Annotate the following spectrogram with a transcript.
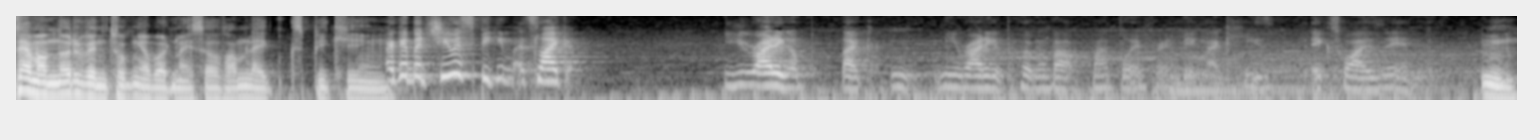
time I'm not even talking about myself. I'm like speaking. Okay, but she was speaking. It's like you writing a like me writing a poem about my boyfriend being like he's X Y Z. Mm.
